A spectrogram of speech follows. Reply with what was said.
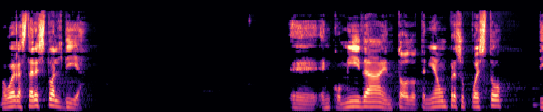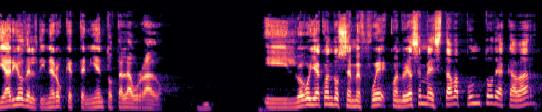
me voy a gastar esto al día. Eh, en comida, en todo. Tenía un presupuesto diario del dinero que tenía en total ahorrado. Y luego ya cuando se me fue, cuando ya se me estaba a punto de acabar,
